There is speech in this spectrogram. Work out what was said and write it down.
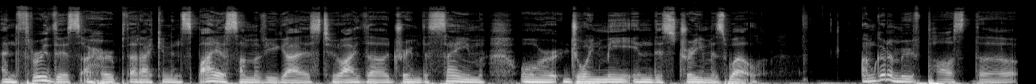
And through this, I hope that I can inspire some of you guys to either dream the same or join me in this dream as well. I'm going to move past the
